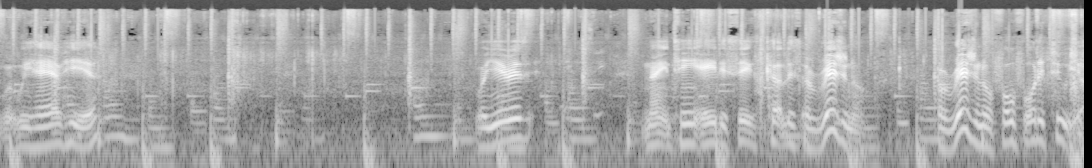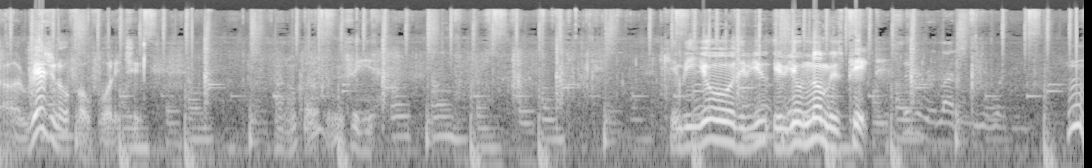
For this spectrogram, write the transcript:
what we have here. What year is it? 1986 Cutlass original. Original 442, y'all. Original 442. Hold on, close. Let me see here. Can be yours if you if your number is picked. Hmm.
